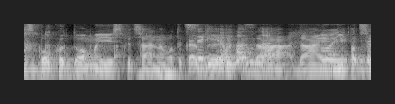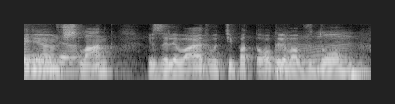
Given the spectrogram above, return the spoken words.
сбоку дома есть специально вот такая Серьезно? дырка, да, да, Ой, и они подсоединяют шланг и заливают вот типа топливо mm-hmm. в дом.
